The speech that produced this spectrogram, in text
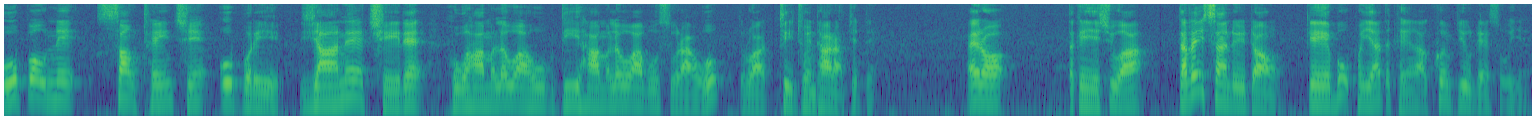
အိုးပုတ်နေ့စောင့်ထိန်ခြင်းဥပဒေယာနဲ့ခြေတဲ့ ဟိုဟာမလို့ရဘူးဒီဟာမလို့ရဘူးဆိုတာကိုသူတို့ကထိထွင်ထားတာဖြစ်တယ်အဲ့တော့သခင်ယေရှုကတရိษံတွေတောင်းကယ်ဖို့ဖယားသခင်ကခွင့်ပြုတယ်ဆိုရင်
